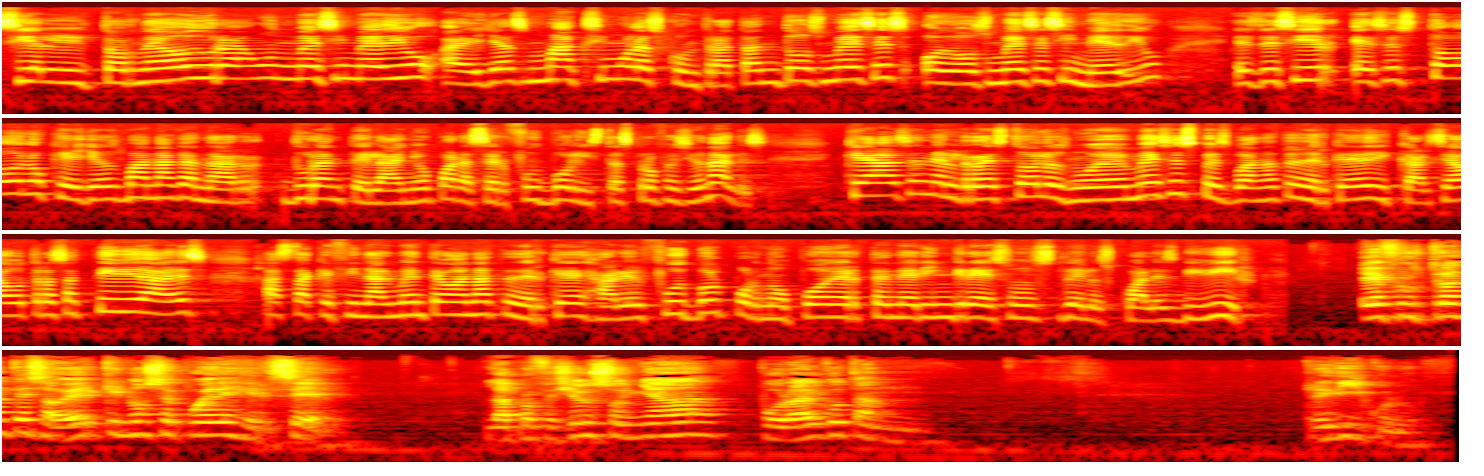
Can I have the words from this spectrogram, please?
si el torneo dura un mes y medio, a ellas máximo las contratan dos meses o dos meses y medio. Es decir, eso es todo lo que ellas van a ganar durante el año para ser futbolistas profesionales. ¿Qué hacen el resto de los nueve meses? Pues van a tener que dedicarse a otras actividades hasta que finalmente van a tener que dejar el fútbol por no poder tener ingresos de los cuales vivir. Es frustrante saber que no se puede ejercer la profesión soñada por algo tan ridículo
